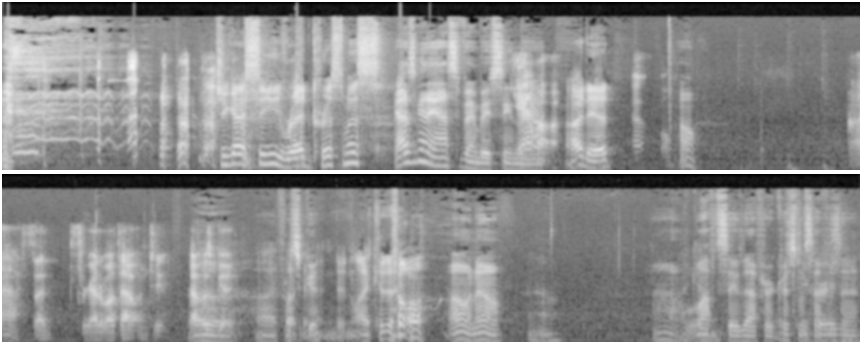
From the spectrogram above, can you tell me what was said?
Did you guys see Red Christmas? I was gonna ask if anybody's seen Yeah, that. I did. oh. ah, I forgot about that one too. That was Ugh, good. I Was fucking it good? didn't like it at all. Oh no. Oh, oh we'll have to save that for a That's Christmas too crazy. episode.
